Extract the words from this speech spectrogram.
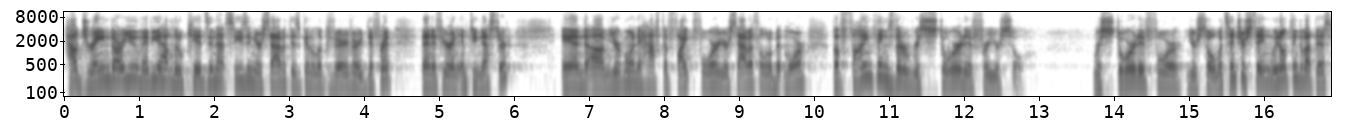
How drained are you? Maybe you have little kids in that season. Your Sabbath is going to look very, very different than if you're an empty nester. And um, you're going to have to fight for your Sabbath a little bit more. But find things that are restorative for your soul. Restorative for your soul. What's interesting, we don't think about this,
